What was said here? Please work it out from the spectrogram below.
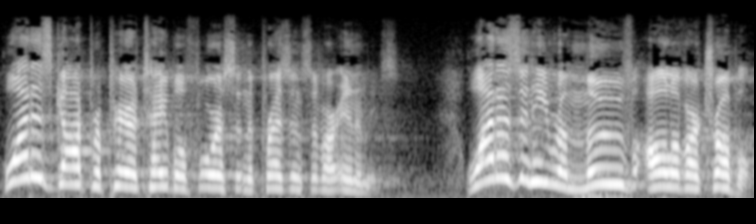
Why does God prepare a table for us in the presence of our enemies? Why doesn't He remove all of our trouble?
